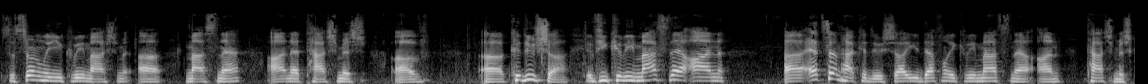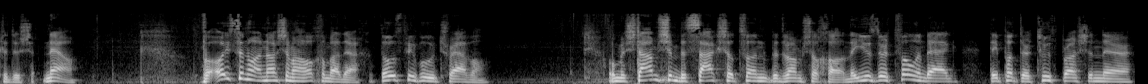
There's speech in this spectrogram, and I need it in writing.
So certainly you could be uh, masna on a tashmish of uh, kedusha. If you could be masna on uh, etzem hakedusha, you definitely could be masna on tashmish kedusha. Now. Those people who travel. And they use their tefillin bag, they put their toothbrush in there,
